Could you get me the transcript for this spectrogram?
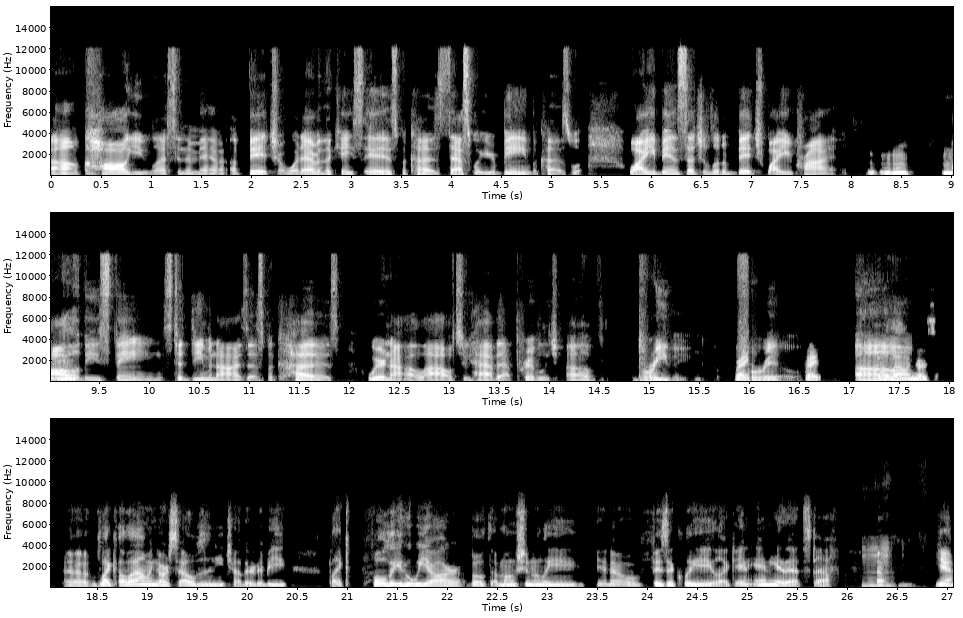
uh, call you less than a man, a bitch, or whatever the case is, because that's what you're being. Because why are you being such a little bitch? Why are you crying? hmm hmm all of these things to demonize us because we're not allowed to have that privilege of breathing Right. for real. Right. Um, of allowing our uh, like allowing ourselves and each other to be like fully who we are, both emotionally, you know, physically, like any of that stuff. mhm. yeah,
